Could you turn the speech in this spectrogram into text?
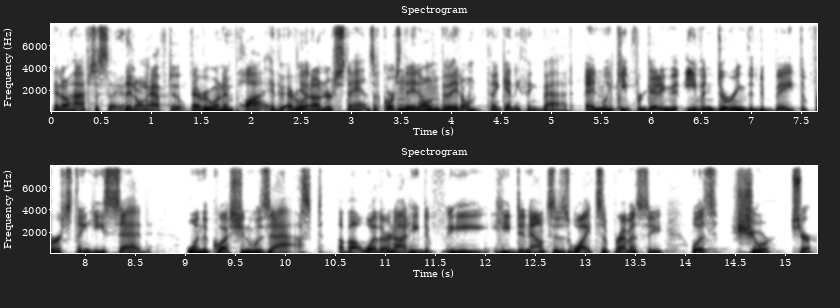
They don't have to say it. They don't have to. Everyone imply. Everyone Yeah. understands. Of course, they don't. Mm-hmm. They don't think anything bad. And we keep forgetting that even during the debate, the first thing he said when the question was asked about whether or not he def- he he denounces white supremacy was sure. Sure.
